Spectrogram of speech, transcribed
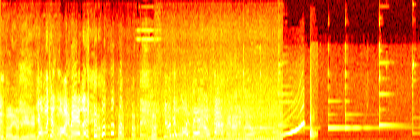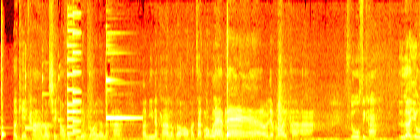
งเอออยู่นี่เองยังไม่ถึงร้อยเมตรเลยยังไม่ถึงร้อยเมตรเลยจ้ะ อเคค่ะ เราเช็คเอาท์เป็นที่เรียบร้อยแล้วนะคะ ตอนนี้นะคะเราก็ออกมาจากโรงแรมแล้วเรียบร้อยค่ะ ดูสิคะ เหลืออยู่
